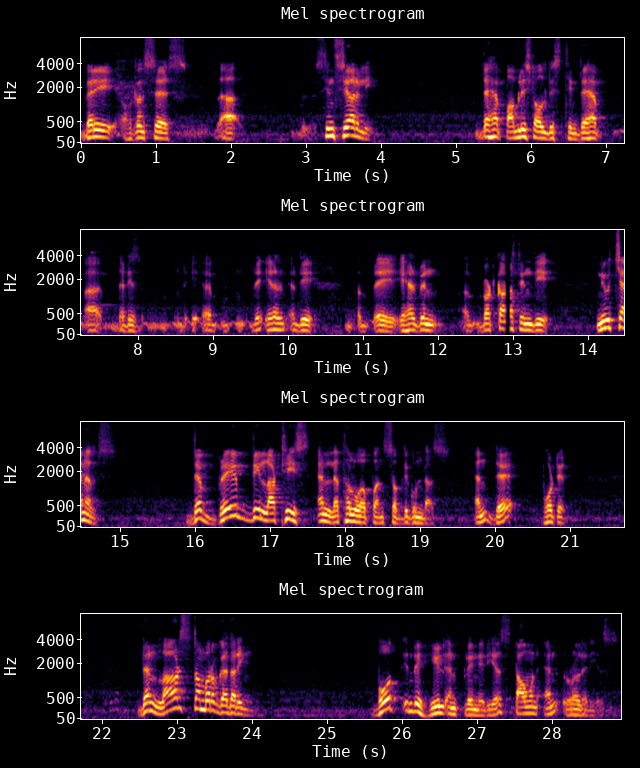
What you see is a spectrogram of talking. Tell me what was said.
very, what says, uh, sincerely, they have published all these things. They have, uh, that is, uh, the, the, uh, it has been uh, broadcast in the news channels. They braved the lathis and lethal weapons of the gundas and they voted. Then large number of gathering, both in the hill and plain areas, town and rural areas.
